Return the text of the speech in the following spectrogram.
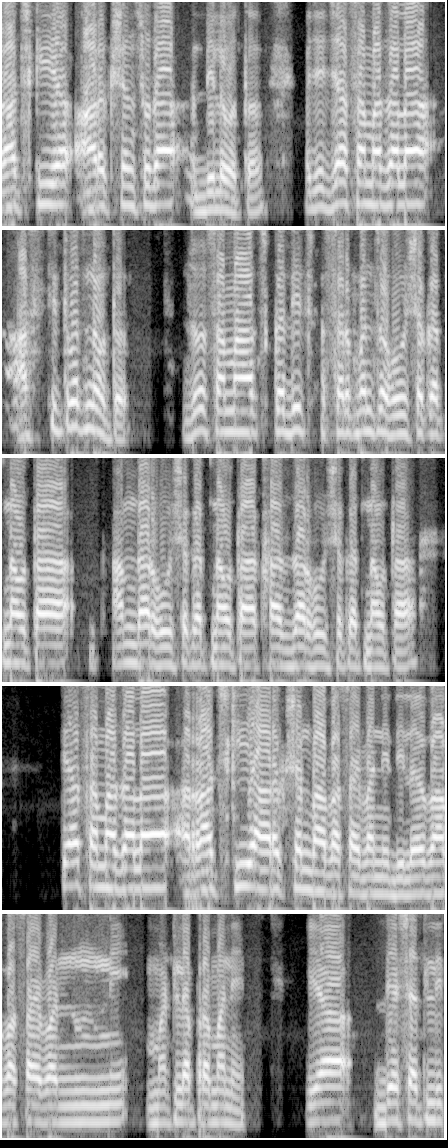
राजकीय आरक्षण सुद्धा दिलं होतं. म्हणजे ज्या समाजाला अस्तित्वच नव्हतं जो समाज कधीच सरपंच होऊ शकत नव्हता आमदार होऊ शकत नव्हता खासदार होऊ शकत नव्हता त्या समाजाला राजकीय आरक्षण बाबासाहेबांनी दिलं. बाबासाहेबांनी म्हटल्याप्रमाणे या देशातली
